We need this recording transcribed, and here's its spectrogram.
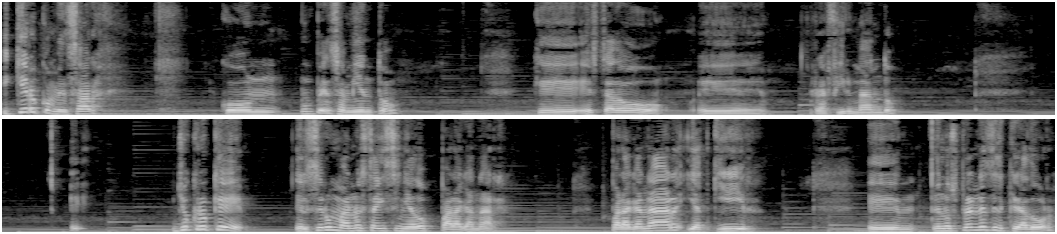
Y quiero comenzar con un pensamiento que he estado eh, reafirmando. Eh, yo creo que el ser humano está diseñado para ganar, para ganar y adquirir. Em, en los planes del creador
